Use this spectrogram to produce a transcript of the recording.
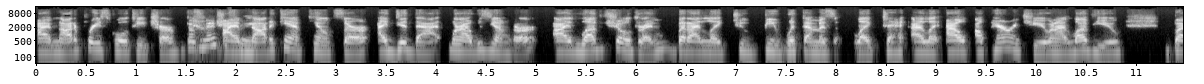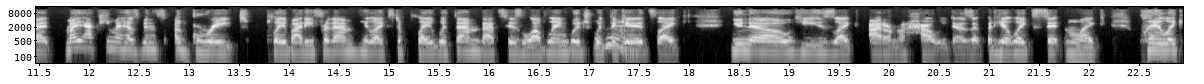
I'm not a preschool teacher. doesn't interest I'm me. not a camp counselor. I did that when I was younger. I love children, but I like to be with them as like to I like I'll I'll parent you and I love you. But my actually my husband's a great play buddy for them. He likes to play with them. That's his love language with the Hmm. kids. Like, you know, he's like, I don't know how he does it, but he'll like sit and like play like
